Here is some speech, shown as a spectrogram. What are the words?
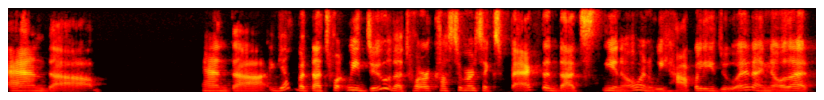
and uh and uh, yeah but that's what we do. That's what our customers expect and that's you know and we happily do it. I know that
